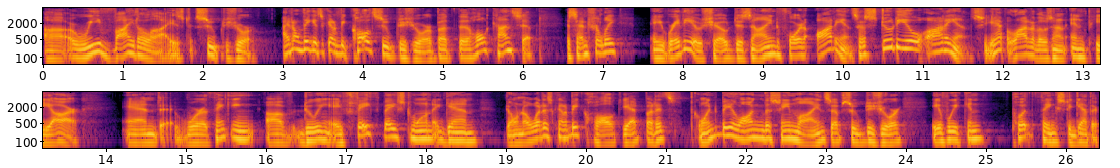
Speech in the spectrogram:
uh, a revitalized soup du jour. I don't think it's going to be called soup du jour, but the whole concept essentially a radio show designed for an audience, a studio audience. You have a lot of those on NPR. And we're thinking of doing a faith based one again. Don't know what it's going to be called yet, but it's going to be along the same lines of Soup du Jour if we can put things together.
